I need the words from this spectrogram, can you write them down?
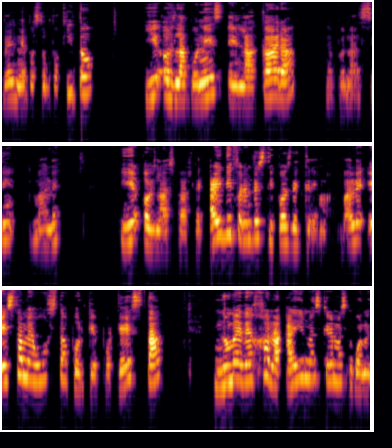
Me he puesto un poquito. Y os la ponéis en la cara. La pongo así, ¿vale? Y os la esparce. Hay diferentes tipos de crema, ¿vale? Esta me gusta porque, porque esta no me deja... La, hay unas cremas que cuando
